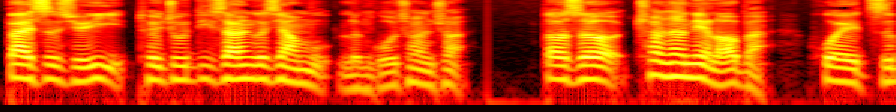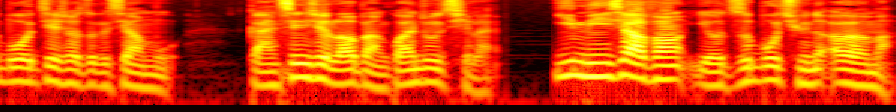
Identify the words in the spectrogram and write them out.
拜师学艺推出第三个项目冷锅串串，到时候串串店老板会直播介绍这个项目，感兴趣的老板关注起来，音频下方有直播群的二维码。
